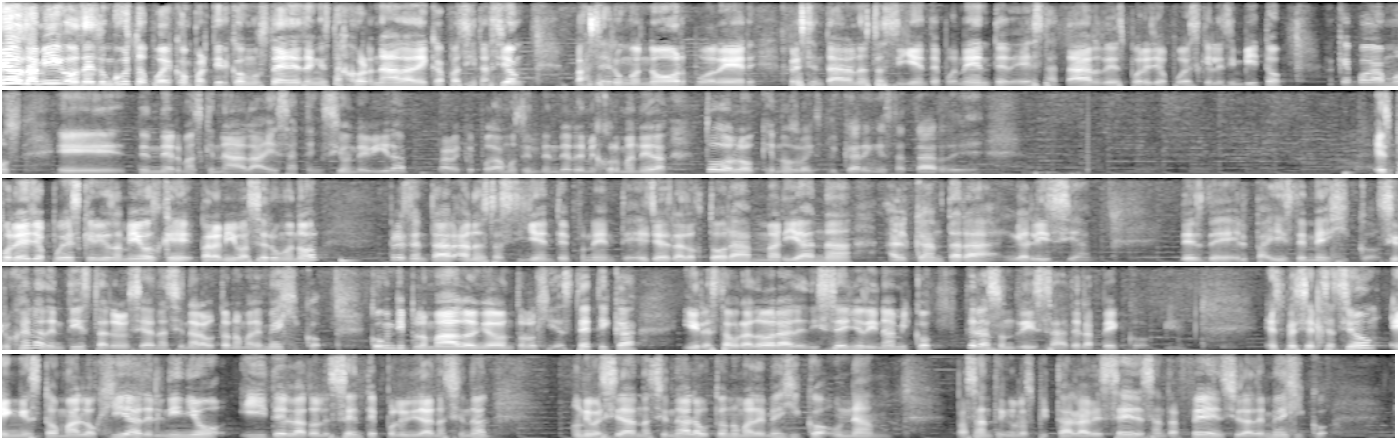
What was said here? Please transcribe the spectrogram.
Queridos amigos, es un gusto poder compartir con ustedes en esta jornada de capacitación. Va a ser un honor poder presentar a nuestra siguiente ponente de esta tarde. Es por ello pues que les invito a que podamos eh, tener más que nada esa atención de vida para que podamos entender de mejor manera todo lo que nos va a explicar en esta tarde. Es por ello, pues, queridos amigos, que para mí va a ser un honor presentar a nuestra siguiente ponente. Ella es la doctora Mariana Alcántara Galicia, desde el país de México, cirujana dentista de la Universidad Nacional Autónoma de México, con un diplomado en odontología estética y restauradora de diseño dinámico de la sonrisa de la PECO. Especialización en estomalogía del niño y del adolescente por la Unidad Nacional, Universidad Nacional Autónoma de México, UNAM. Pasante en el Hospital ABC de Santa Fe, en Ciudad de México.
